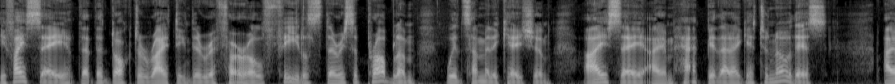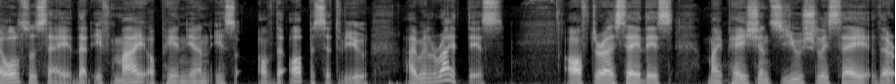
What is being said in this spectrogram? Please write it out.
If I say that the doctor writing the referral feels there is a problem with some medication, I say I am happy that I get to know this. I also say that if my opinion is of the opposite view, I will write this. After I say this, my patients usually say their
